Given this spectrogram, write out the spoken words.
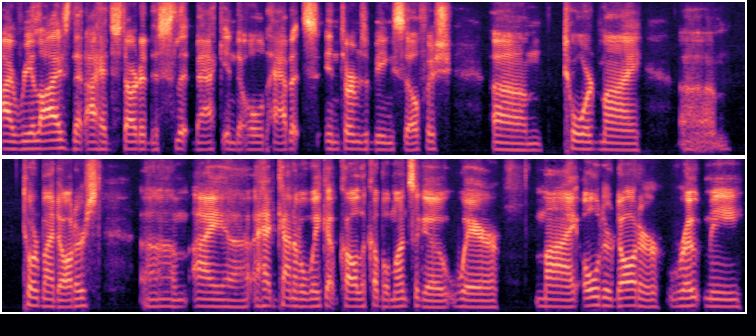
I realized that I had started to slip back into old habits in terms of being selfish um, toward my um, toward my daughters. Um, I, uh, I had kind of a wake up call a couple months ago where my older daughter wrote me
